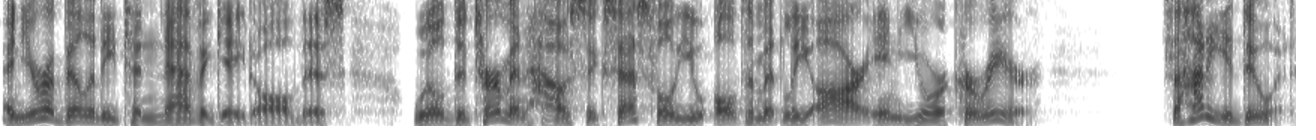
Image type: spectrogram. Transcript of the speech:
and your ability to navigate all this will determine how successful you ultimately are in your career. So, how do you do it?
